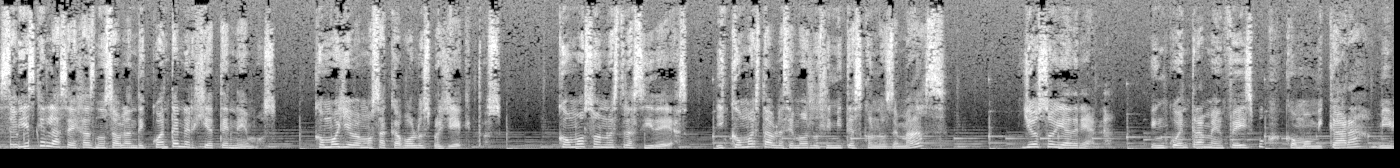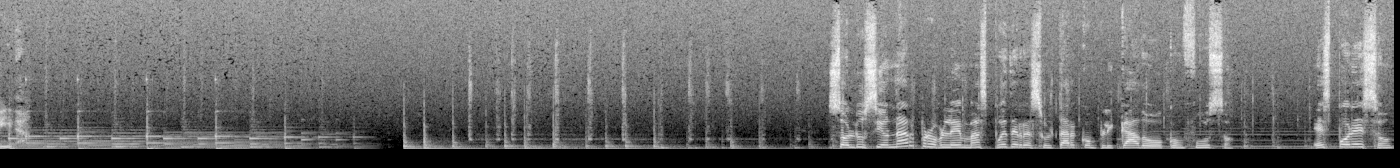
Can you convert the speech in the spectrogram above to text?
¿Sabías que las cejas nos hablan de cuánta energía tenemos, cómo llevamos a cabo los proyectos, cómo son nuestras ideas, ¿Y cómo establecemos los límites con los demás? Yo soy Adriana. Encuéntrame en Facebook como Mi Cara, Mi Vida. Solucionar problemas puede resultar complicado o confuso. Es por eso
